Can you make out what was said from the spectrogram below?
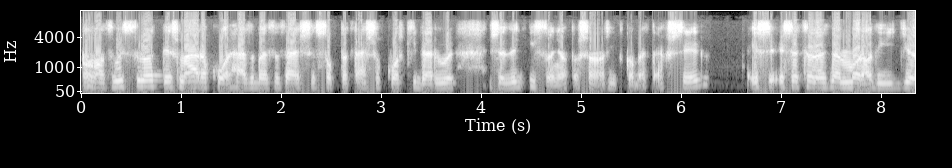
az újszülött, és már a kórházban ez az első szoktatásokkor kiderül, és ez egy iszonyatosan ritka betegség, és, és egyszerűen ez nem marad így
